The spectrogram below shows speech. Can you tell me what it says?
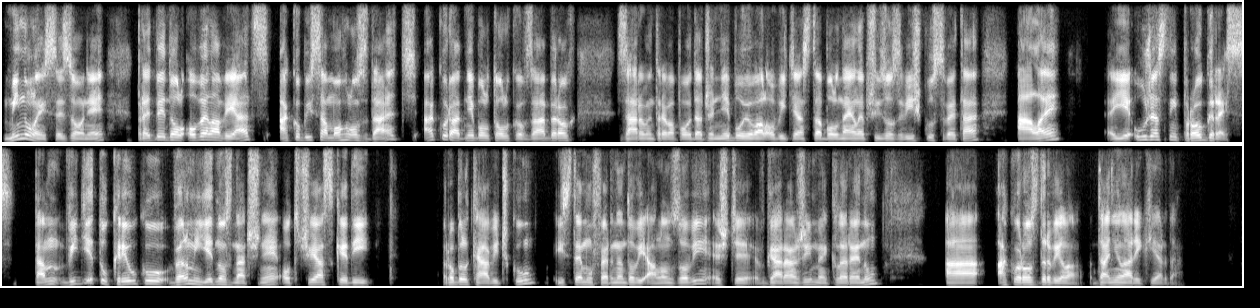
minulej sezóne predviedol oveľa viac, ako by sa mohlo zdať. Akurát nebol toľko v záberoch, zároveň treba povedať, že nebojoval o víťazstva, bol najlepší zo zvýšku sveta, ale je úžasný progres. Tam vidie tú krivku veľmi jednoznačne od čias, kedy robil kávičku istému Fernandovi Alonzovi ešte v garáži McLarenu a ako rozdrvila Daniela Ricciarda.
